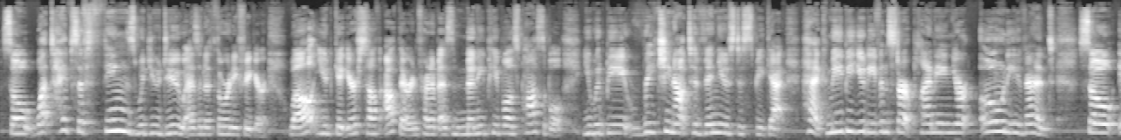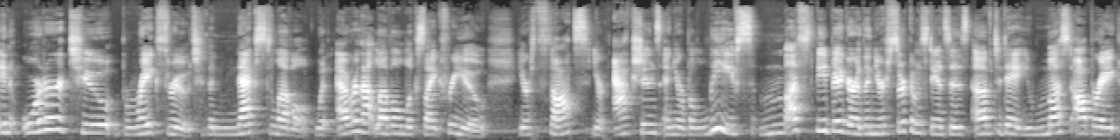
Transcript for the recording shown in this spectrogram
So, what types of things would you do as an authority figure? Well, you'd get yourself out there in front of as many people as possible. You would be reaching out to venues to speak at. Heck, maybe you'd even start planning your own event. So, in order to break through to the next level, whatever that level looks like for you, your thoughts, your actions, and your beliefs must be bigger than your circumstances of today. You must operate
